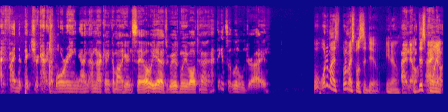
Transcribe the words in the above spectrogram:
I find the picture kind of boring. I'm, I'm not going to come out here and say, oh yeah, it's the greatest movie of all time. I think it's a little dry. Well, what am I? What am I supposed to do? You know, I know, At this point.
